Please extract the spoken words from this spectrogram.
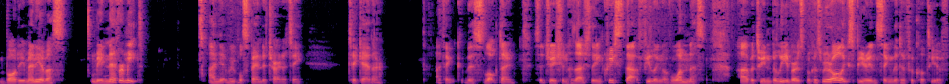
body. Many of us may never meet, and yet we will spend eternity together. I think this lockdown situation has actually increased that feeling of oneness uh, between believers because we're all experiencing the difficulty of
